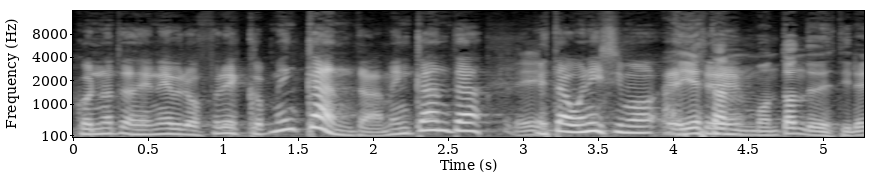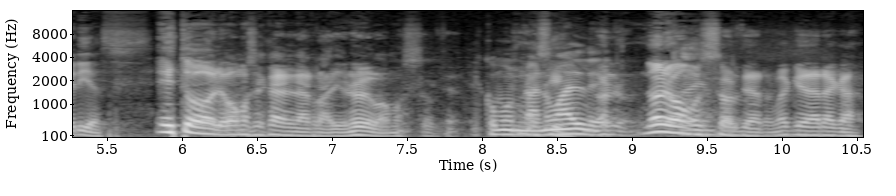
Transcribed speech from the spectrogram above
con notas de enebro fresco. Me encanta, me encanta. Sí. Está buenísimo. Ahí Este, están un montón de destilerías. Esto lo vamos a dejar en la radio, no lo vamos a sortear. Es como un Ah, manual de. No, lo vamos a sortear, va a quedar acá.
